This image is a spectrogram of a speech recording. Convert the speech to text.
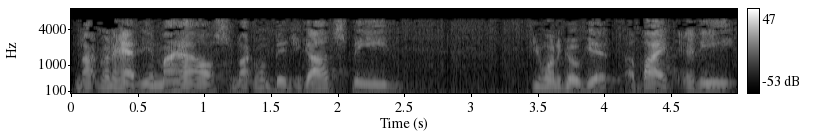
I'm not going to have you in my house. I'm not going to bid you Godspeed. If you want to go get a bite and eat,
